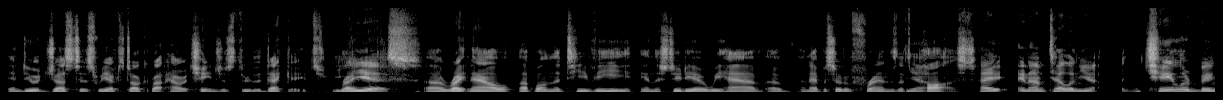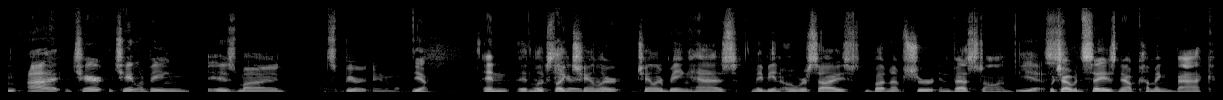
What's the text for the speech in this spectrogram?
and do it justice, we have to talk about how it changes through the decades, right? Yes. Uh, right now, up on the TV in the studio, we have a, an episode of Friends that's Yeah. paused. Hey, and I'm telling you, Chandler Bing, I Char- Chandler Bing is my spirit animal. Yeah. And it looks like. Chandler Chandler Bing has maybe an oversized button-up shirt and vest on, Yes. which I would say is now coming back.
